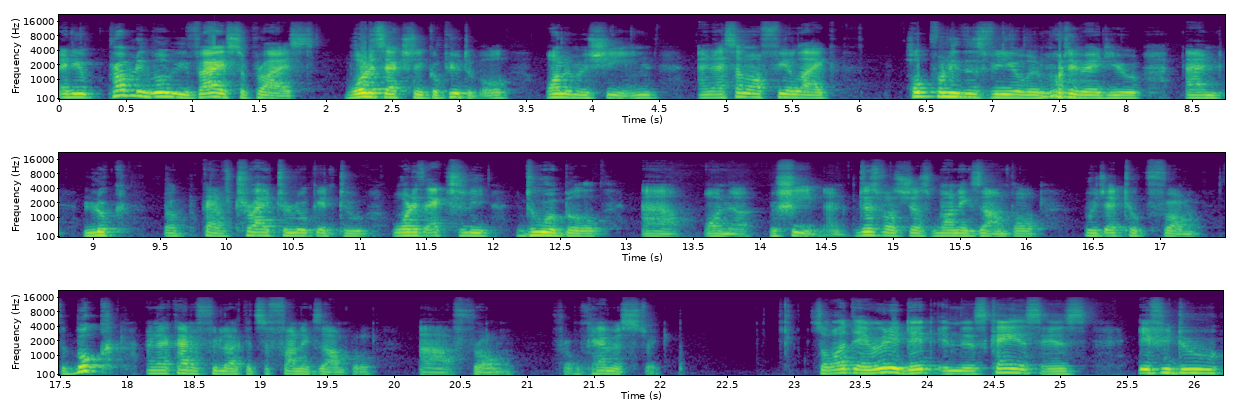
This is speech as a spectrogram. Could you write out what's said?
and you probably will be very surprised what is actually computable on a machine. And I somehow feel like hopefully this video will motivate you and look kind of try to look into what is actually doable uh, on a machine. And this was just one example which I took from the book, and I kind of feel like it's a fun example uh, from from chemistry. So what they really did in this case is, if you do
